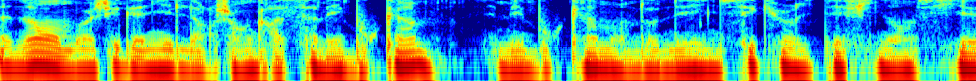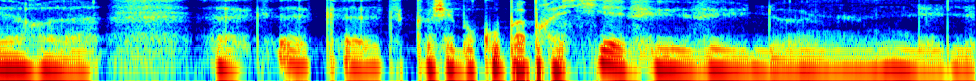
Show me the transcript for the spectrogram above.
euh, non, moi, j'ai gagné de l'argent grâce à mes bouquins. Mes bouquins m'ont donné une sécurité financière euh, euh, que, que- que j'ai beaucoup appréciée vu, vu le- le- le-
